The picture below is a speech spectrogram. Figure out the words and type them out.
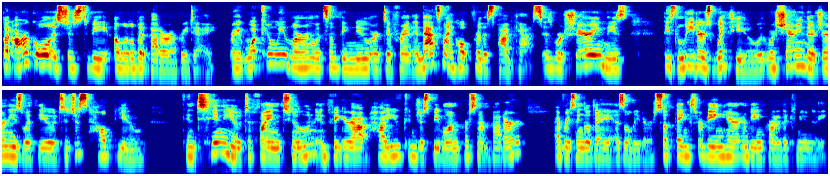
But our goal is just to be a little bit better every day, right? What can we learn with something new or different? And that's my hope for this podcast is we're sharing these these leaders with you. We're sharing their journeys with you to just help you continue to fine tune and figure out how you can just be 1% better every single day as a leader. So thanks for being here and being part of the community.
